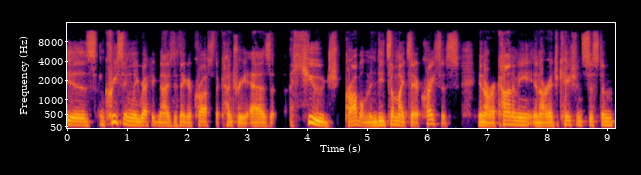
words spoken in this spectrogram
is increasingly recognized, I think, across the country as a huge problem. Indeed, some might say a crisis in our economy, in our education system.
